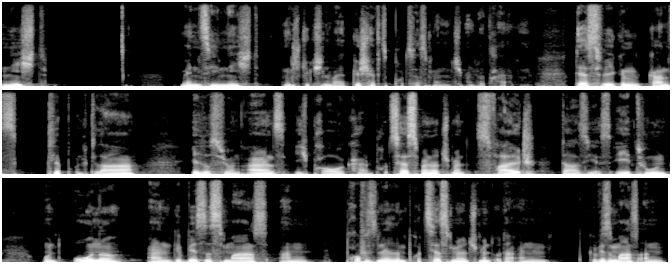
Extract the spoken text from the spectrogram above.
nicht, wenn Sie nicht ein Stückchen weit Geschäftsprozessmanagement betreiben. Deswegen ganz klipp und klar, Illusion 1, ich brauche kein Prozessmanagement, ist falsch, da sie es eh tun und ohne ein gewisses Maß an professionellem Prozessmanagement oder einem gewissen Maß an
